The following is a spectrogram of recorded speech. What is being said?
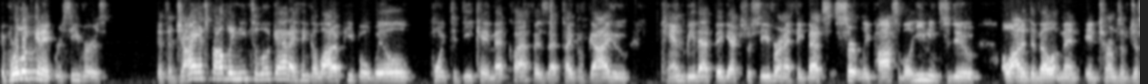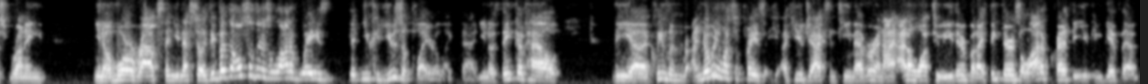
if we're looking at receivers that the Giants probably need to look at. I think a lot of people will point to DK Metcalf as that type of guy who can be that big X receiver, and I think that's certainly possible. He needs to do a lot of development in terms of just running, you know, more routes than you necessarily think. But also, there's a lot of ways that you could use a player like that. You know, think of how the uh, Cleveland. Nobody wants to praise a Hue Jackson team ever, and I, I don't want to either. But I think there's a lot of credit that you can give them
